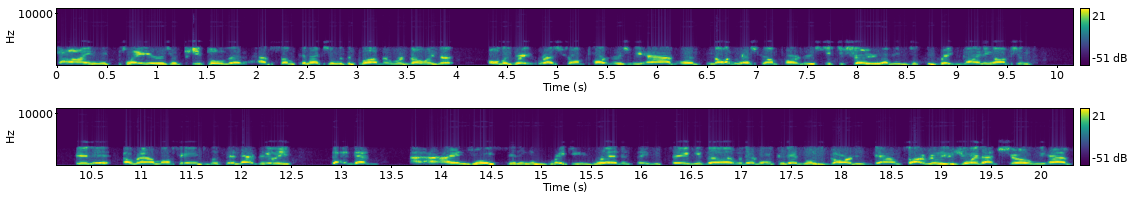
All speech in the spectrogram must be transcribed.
dine with players or people that have some connection with the club, and we're going to all the great restaurant partners we have or non-restaurant partners just to show you. I mean, just the great dining options in, around Los Angeles, and that really that, that I, I enjoy sitting and breaking bread, as they would say, with uh, with everyone because everyone's guard is down. So I really enjoy that show. We have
